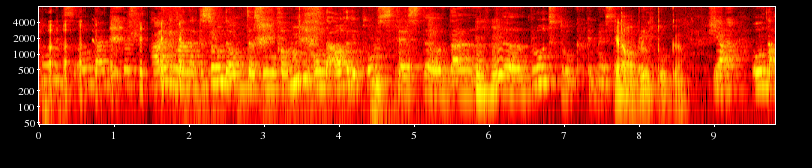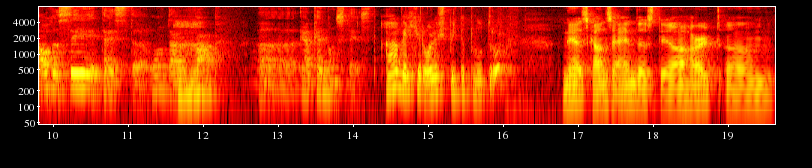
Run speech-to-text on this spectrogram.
Puls und dann das allgemeine gesunde Untersuchung und auch die Pulsteste und dann äh, Blutdruck gemessen. Genau? Blutdruck. Ja. Ja, und auch Sehteste und dann Farberkennungstest. Äh, Erkennungstest. ah, welche Rolle spielt der Blutdruck? Naja, es kann sein, dass der halt ähm,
